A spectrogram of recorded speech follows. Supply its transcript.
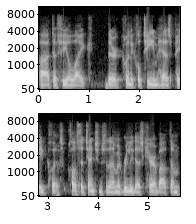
uh, to feel like their clinical team has paid close, close attention to them. It really does care about them,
